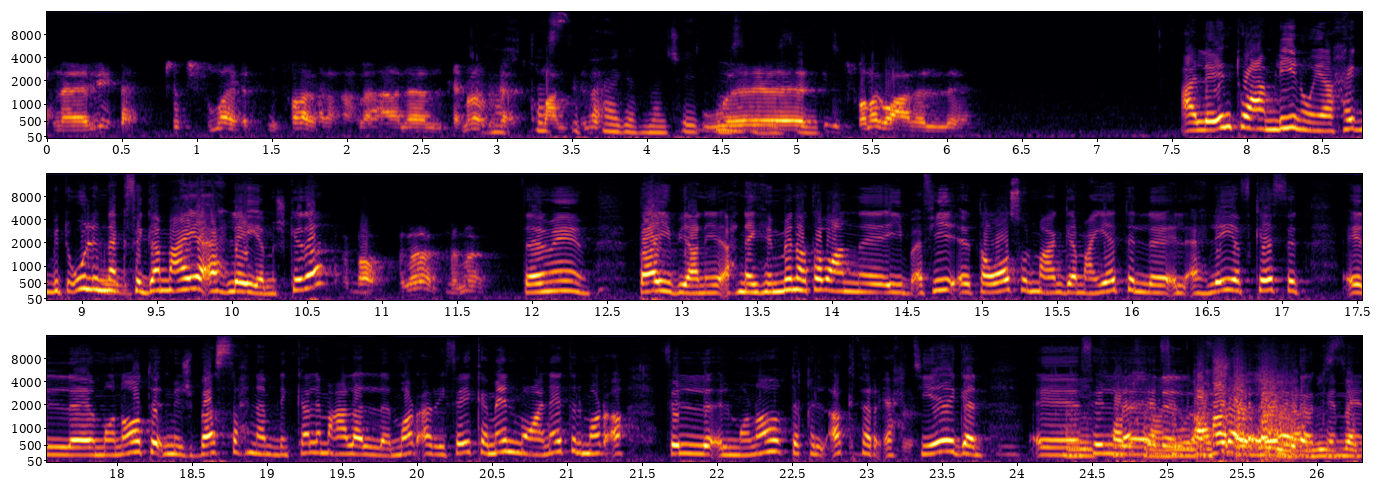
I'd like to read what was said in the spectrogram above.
إحنا ليه ما شفتش والله نتفرج على على, هختص بحاجه في منشيه مصر وتيجوا بالذات. تتفرجوا على ال على اللي أنتوا عاملينه يا حضرتك بتقول انك في جمعيه أهلية مش كده؟ آه، تمام تمام. تمام. طيب يعني إحنا يهمنا طبعا يبقى في تواصل مع الجمعيات ال- الأهلية في كافة المناطق مش بس إحنا بنتكلم على المرأة الريفية كمان معاناة المرأة في المناطق الأكثر احتياجا آه، في ال- الفقر في والعشق القاهره بالظبط. كمان.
